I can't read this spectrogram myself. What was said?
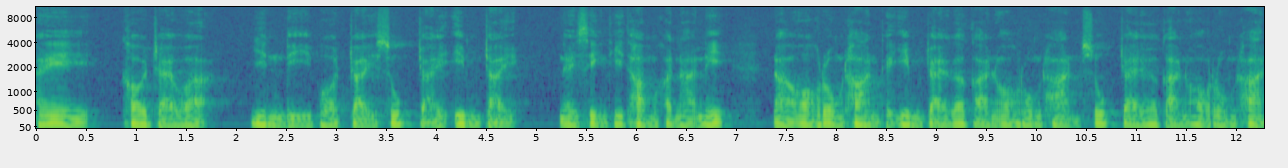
ให้ เข้าใจว่ายินดีพอใจสุขใจอิ่มใจ ในสิ่งที่ทำขณะนี้นะออกโรงทานก็อิ่มใจก็การออกโรงทาน สุขใจก็การออกโรงทาน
